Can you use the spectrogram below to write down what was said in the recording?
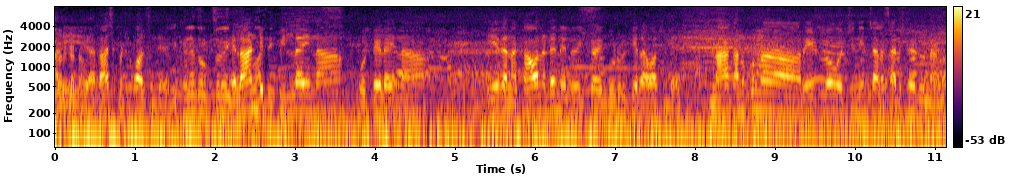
అది రాసి పెట్టుకోవాల్సిందే. ఎలాంటి పిల్లైనా పొట్టేలైనా ఏదైనా కావాలంటే నేను ఇక్కడ గూడూరుకి రావాల్సిందే. నాకు అనుకున్న రేట్లో వచ్చింది చాలా సాటిస్ఫైడ్ ఉన్నాను.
